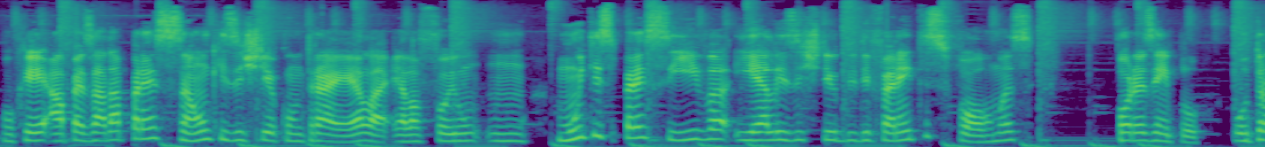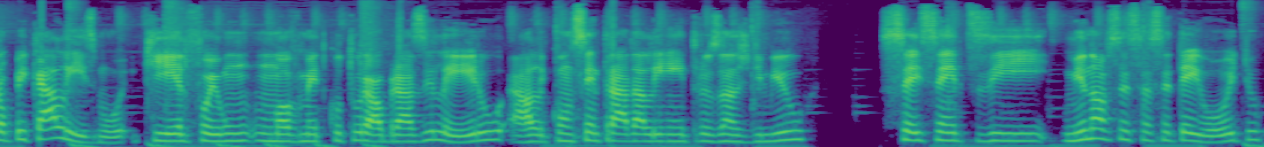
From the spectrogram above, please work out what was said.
porque apesar da pressão que existia contra ela, ela foi um, um, muito expressiva e ela existiu de diferentes formas por exemplo, o tropicalismo, que ele foi um, um movimento cultural brasileiro, ali, concentrado ali entre os anos de 1600 e 1968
